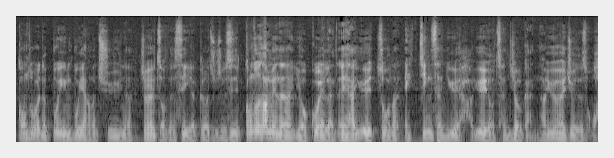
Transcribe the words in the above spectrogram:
工作位的不阴不阳的区域呢，就会走的是一个格局，就是工作上面呢有贵人，而且他越做呢，哎，精神越好，越有成就感，他越会觉得说，哇，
